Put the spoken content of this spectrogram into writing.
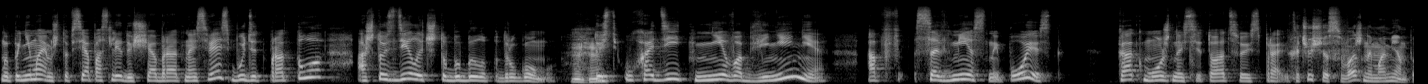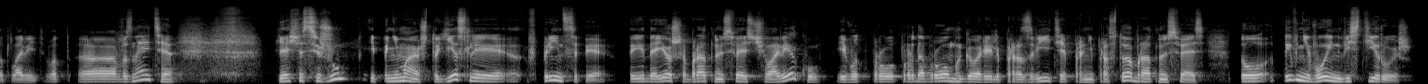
мы понимаем, что вся последующая обратная связь будет про то, а что сделать, чтобы было по-другому. Угу. То есть уходить не в обвинение, а в совместный поиск как можно ситуацию исправить. Хочу сейчас важный момент отловить. Вот э, вы знаете, я сейчас сижу и понимаю, что если, в принципе, ты даешь обратную связь человеку, и вот про, про добро мы говорили, про развитие, про непростую обратную связь, то ты в него инвестируешь.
